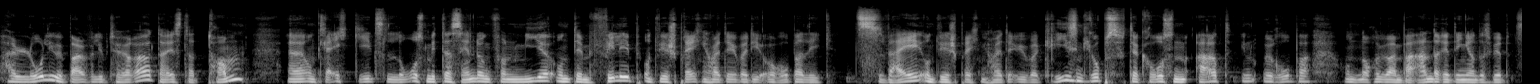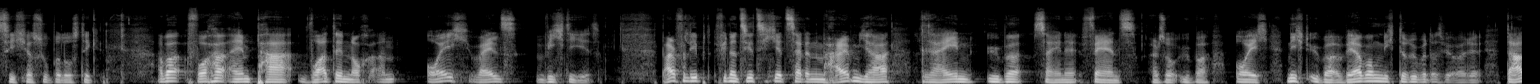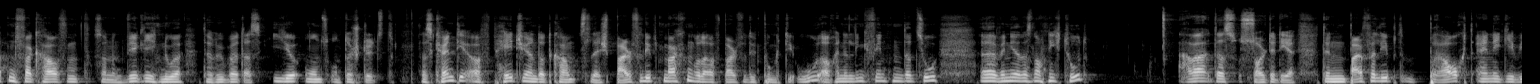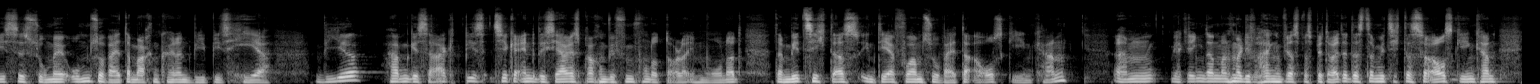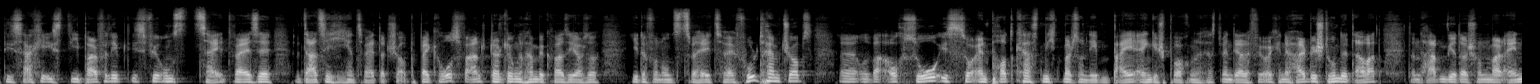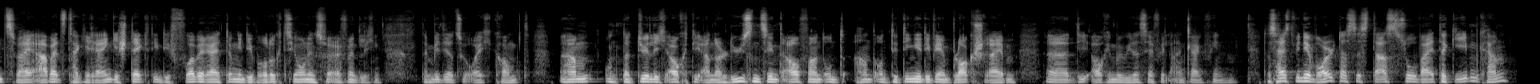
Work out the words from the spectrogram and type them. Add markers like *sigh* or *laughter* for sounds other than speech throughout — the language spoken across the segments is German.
Hallo, liebe ballverliebte Hörer, da ist der Tom äh, und gleich geht's los mit der Sendung von mir und dem Philipp und wir sprechen heute über die Europa League 2 und wir sprechen heute über Krisenclubs der großen Art in Europa und noch über ein paar andere Dinge und das wird sicher super lustig. Aber vorher ein paar Worte noch an euch, weil's wichtig ist. Ballverliebt finanziert sich jetzt seit einem halben Jahr rein über seine Fans, also über euch. Nicht über Werbung, nicht darüber, dass wir eure Daten verkaufen, sondern wirklich nur darüber, dass ihr uns unterstützt. Das könnt ihr auf patreon.com slash ballverliebt machen oder auf ballverliebt.eu auch einen Link finden dazu, äh, wenn ihr das noch nicht tut. Aber das solltet ihr, denn Ballverliebt braucht eine gewisse Summe, um so weitermachen können wie bisher. Wir haben gesagt, bis circa Ende des Jahres brauchen wir 500 Dollar im Monat, damit sich das in der Form so weiter ausgehen kann. Ähm, wir kriegen dann manchmal die Fragen, was, was bedeutet das, damit sich das so ausgehen kann. Die Sache ist, die Ballverliebt ist für uns zeitweise tatsächlich ein zweiter Job. Bei Großveranstaltungen haben wir quasi also jeder von uns zwei, zwei Fulltime-Jobs. Äh, aber auch so ist so ein Podcast nicht mal so nebenbei eingesprochen. Das heißt, wenn der für euch eine halbe Stunde dauert, dann haben wir da schon mal ein, zwei Arbeitstage reingesteckt in die Vorbereitung, in die Produktion, ins Veröffentlichen, damit er zu euch kommt. Ähm, und natürlich auch die Analysen sind Aufwand und, und, und die Dinge, die wir im Blog schreiben, äh, äh, die auch immer wieder sehr viel Anklang finden. Das heißt, wenn ihr wollt, dass es das so weitergeben kann,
